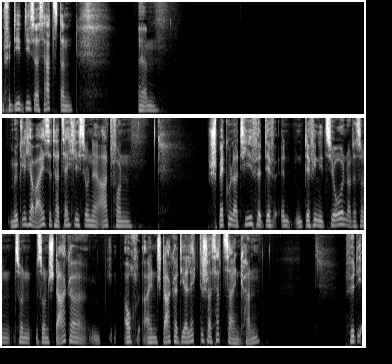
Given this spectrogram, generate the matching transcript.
für die dieser Satz dann ähm, möglicherweise tatsächlich so eine Art von spekulative De Definition oder so ein, so, ein, so ein starker, auch ein starker dialektischer Satz sein kann, für, die,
